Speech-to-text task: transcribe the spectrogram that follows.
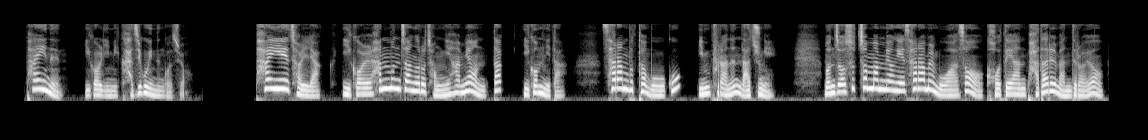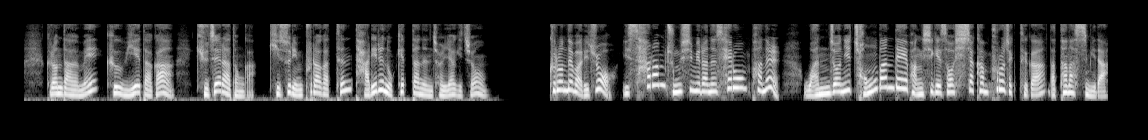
파이는 이걸 이미 가지고 있는 거죠. 파이의 전략, 이걸 한 문장으로 정리하면 딱 이겁니다. 사람부터 모으고 인프라는 나중에. 먼저 수천만 명의 사람을 모아서 거대한 바다를 만들어요. 그런 다음에 그 위에다가 규제라던가 기술 인프라 같은 다리를 놓겠다는 전략이죠. 그런데 말이죠. 이 사람 중심이라는 새로운 판을 완전히 정반대의 방식에서 시작한 프로젝트가 나타났습니다.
